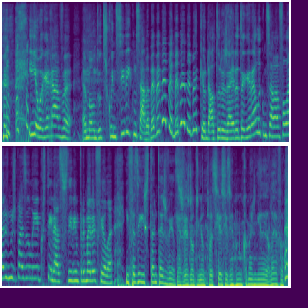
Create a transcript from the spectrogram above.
e eu agarrava a mão do desconhecido e começava bebê, bebê, bebê, bebê, que eu na altura já era tagarela, começava a falar e os meus pais ali a curtir, a assistir em primeira fila. E fazia isto tantas E às vezes. vezes não tinham paciência e diziam nunca mais ninguém a leva.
